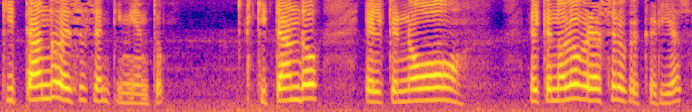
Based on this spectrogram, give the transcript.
quitando ese sentimiento, quitando el que no el que no lograste lo que querías,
